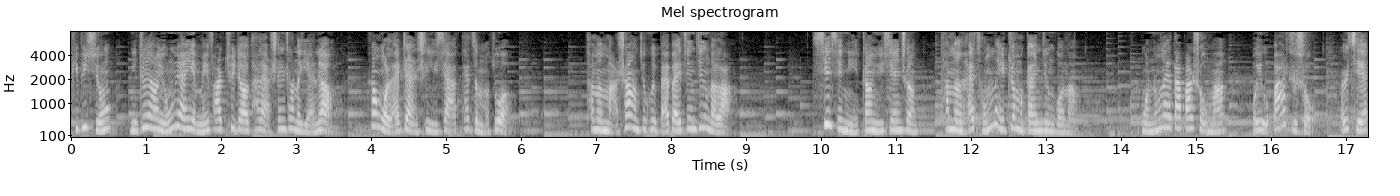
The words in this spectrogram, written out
皮皮熊，你这样永远也没法去掉他俩身上的颜料。让我来展示一下该怎么做，他们马上就会白白净净的了。谢谢你，章鱼先生。他们还从没这么干净过呢。我能来搭把手吗？我有八只手，而且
